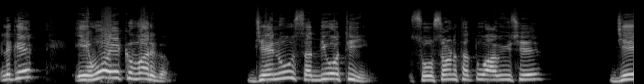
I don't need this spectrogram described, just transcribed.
એટલે કે એવો એક વર્ગ જેનું સદીઓથી શોષણ થતું આવ્યું છે, જે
